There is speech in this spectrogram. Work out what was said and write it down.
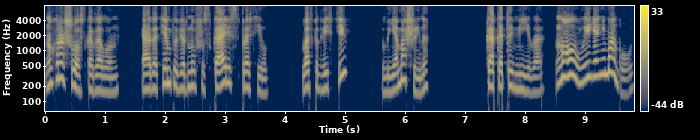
«Ну хорошо», — сказал он, а затем, повернувшись к Айрис, спросил. «Вас подвезти? У меня машина». «Как это мило! Но, увы, я не могу.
